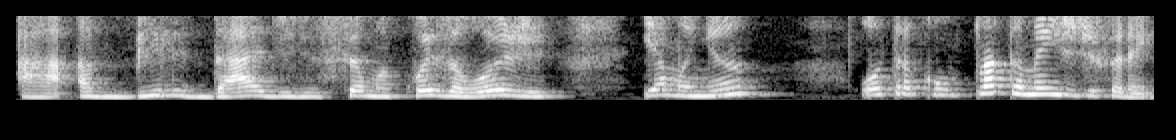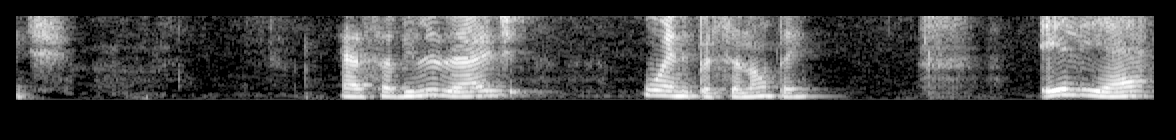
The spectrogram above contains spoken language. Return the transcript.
a habilidade de ser uma coisa hoje e amanhã outra completamente diferente. Essa habilidade o NPC não tem. Ele é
